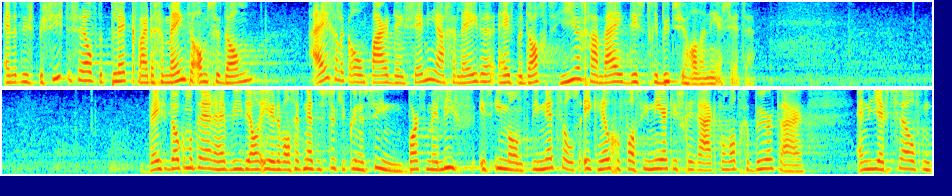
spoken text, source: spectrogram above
En het is precies dezelfde plek waar de gemeente Amsterdam eigenlijk al een paar decennia geleden heeft bedacht: hier gaan wij distributiehallen neerzetten. Deze documentaire, wie er al eerder was, heeft net een stukje kunnen zien. Bart Melief is iemand die net zoals ik heel gefascineerd is geraakt van wat gebeurt daar. En die heeft zelf een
